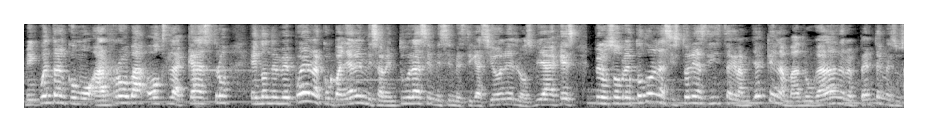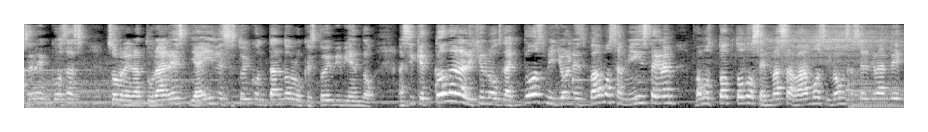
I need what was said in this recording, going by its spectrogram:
me encuentran como arroba oxlacastro, en donde me pueden acompañar en mis aventuras, en mis investigaciones, los viajes, pero sobre todo en las historias de Instagram, ya que en la madrugada de repente me suceden cosas sobrenaturales y ahí les estoy contando lo que estoy viviendo. Así que toda la Legión Oxlack, 2 millones, vamos a mi Instagram, vamos todos en masa, vamos y vamos a hacer grande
